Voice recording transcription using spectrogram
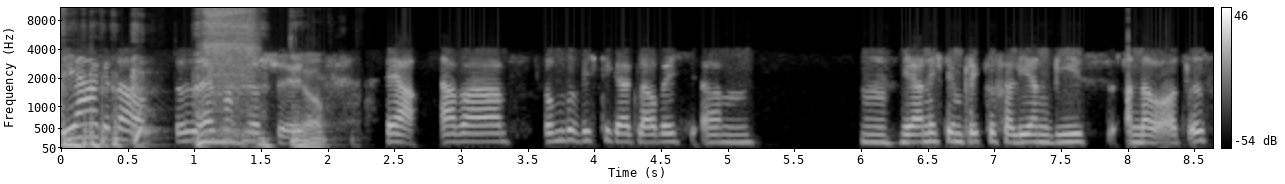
ja, genau. Das ist einfach nur schön. Ja. Ja, aber umso wichtiger, glaube ich, ähm, hm, ja, nicht den Blick zu verlieren, wie es anderorts ist,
